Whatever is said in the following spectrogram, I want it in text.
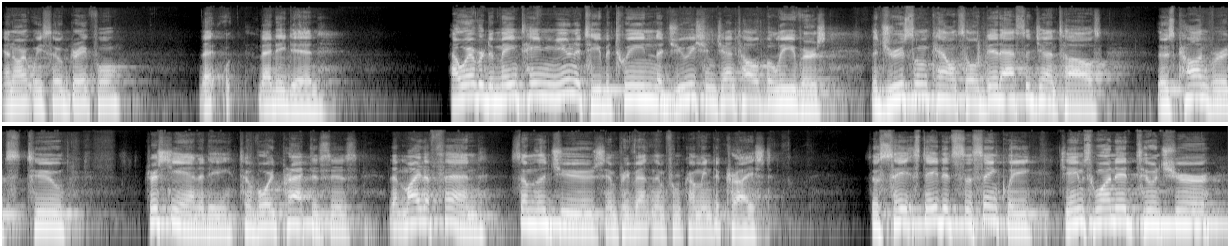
And aren't we so grateful that, that he did? However, to maintain unity between the Jewish and Gentile believers, the Jerusalem Council did ask the Gentiles, those converts to Christianity, to avoid practices that might offend some of the Jews and prevent them from coming to Christ. So, stated succinctly, James wanted to ensure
